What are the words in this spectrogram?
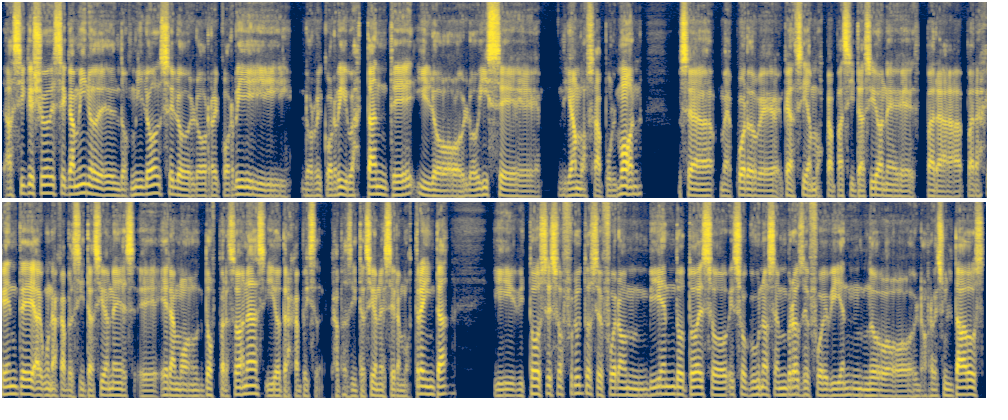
Así que yo ese camino del 2011 lo, recorrí, lo recorrí bastante y lo, hice, digamos, a pulmón. O sea, me acuerdo que, hacíamos capacitaciones para, para, gente, algunas capacitaciones eh, éramos dos personas y otras capacitaciones éramos 30. Y todos esos frutos se fueron viendo, todo eso, eso que uno sembró se fue viendo los resultados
